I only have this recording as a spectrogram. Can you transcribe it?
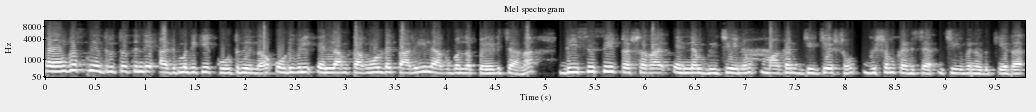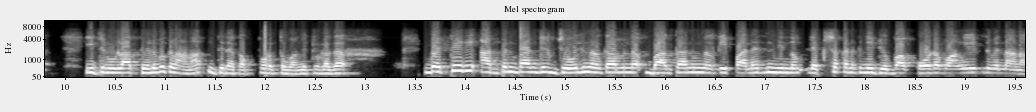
കോൺഗ്രസ് നേതൃത്വത്തിന്റെ അഴിമതിക്ക് കൂട്ടുനിന്ന് ഒടുവിൽ എല്ലാം തങ്ങളുടെ തലയിലാകുമെന്ന് പേടിച്ചാണ് D C C treasurer N M വിജയനും മകൻ ജിജേഷും വിഷം കടിച്ച് ജീവനൊടുക്കിയത്. ഇതിനുള്ള തെളിവുകളാണ് ഇതിനകം പുറത്തു വന്നിട്ടുള്ളത്. ബത്തേരി അർബൻ ബാങ്കിൽ ജോലി നൽകാമെന്ന് വാഗ്ദാനം നൽകി പലരിൽ നിന്നും ലക്ഷക്കണക്കിന് രൂപ കോഴ വാങ്ങിയിരുന്നുവെന്നാണ്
